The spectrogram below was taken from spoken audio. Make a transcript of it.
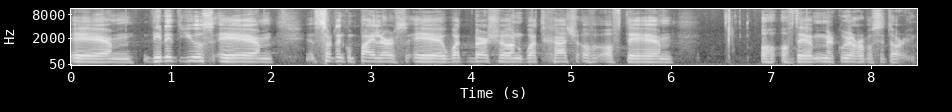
um, did it use um, certain compilers, uh, what version, what hash of, of the, um, of the Mercurial repository.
